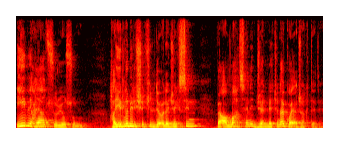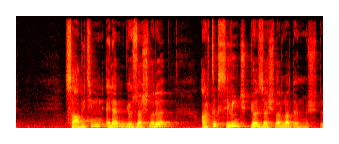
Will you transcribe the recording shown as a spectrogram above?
İyi bir hayat sürüyorsun. Hayırlı bir şekilde öleceksin ve Allah seni cennetine koyacak dedi. Sabit'in elem gözyaşları artık sevinç gözyaşlarına dönmüştü.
